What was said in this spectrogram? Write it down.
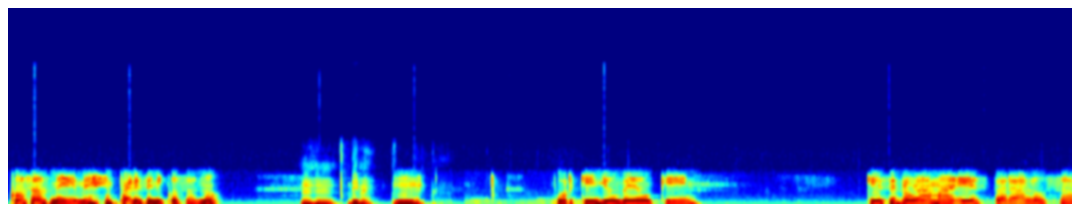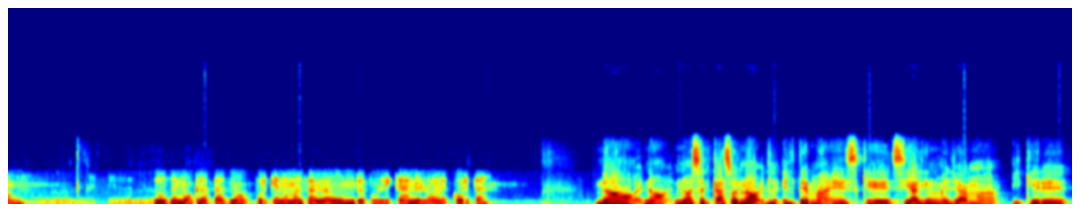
cosas me, me parecen y cosas no. Dime. Mm, porque yo veo que que ese programa es para los los demócratas, ¿no? Porque nomás habla un republicano y luego le corta. No, no, no es el caso. No, el, tema es que si alguien me llama y quiere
